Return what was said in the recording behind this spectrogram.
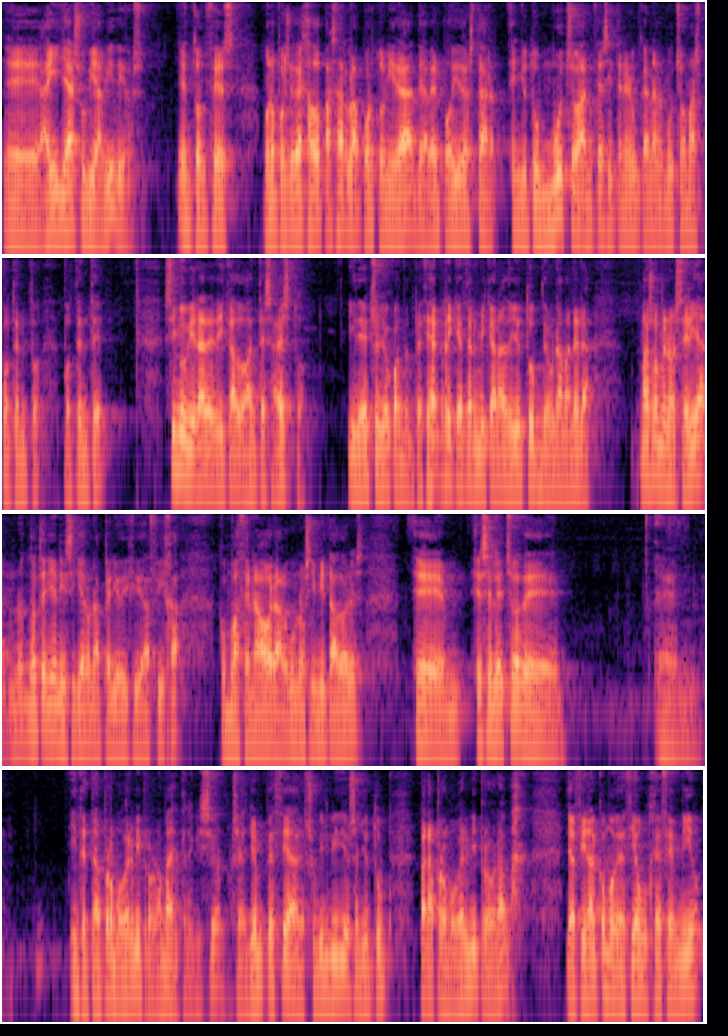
Eh, ahí ya subía vídeos. Entonces, bueno, pues yo he dejado pasar la oportunidad de haber podido estar en YouTube mucho antes y tener un canal mucho más potente, potente si me hubiera dedicado antes a esto. Y de hecho yo cuando empecé a enriquecer mi canal de YouTube de una manera más o menos seria, no, tenía ni siquiera una periodicidad fija, como hacen ahora algunos imitadores, eh, es el hecho de... Em, intentar promover mi programa de televisión. O sea, yo empecé a subir vídeos a YouTube para promover mi programa. Y al final, como decía un jefe mío,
